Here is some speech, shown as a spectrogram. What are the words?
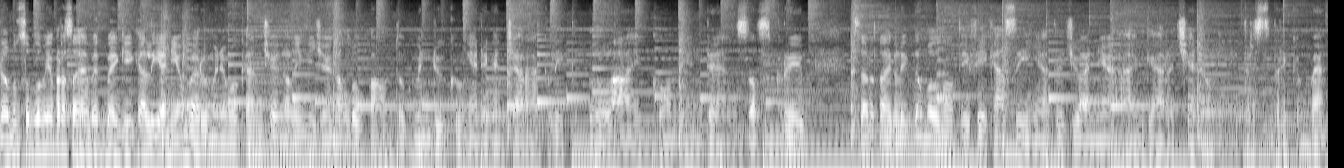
namun sebelumnya persahabat bagi kalian yang baru menemukan channel ini jangan lupa untuk mendukungnya dengan cara klik like, komen, dan subscribe serta klik tombol notifikasinya tujuannya agar channel ini terus berkembang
